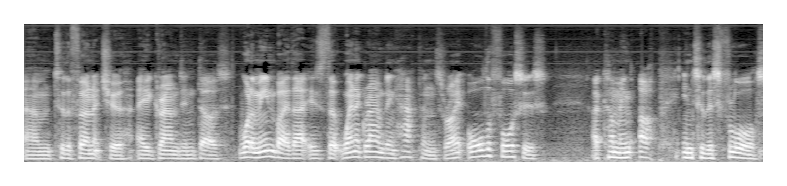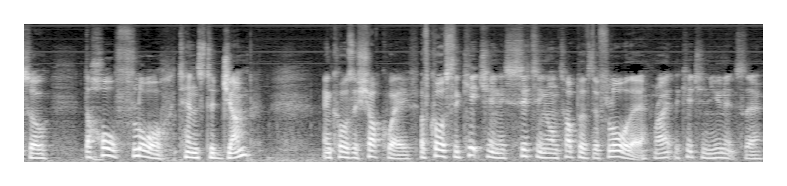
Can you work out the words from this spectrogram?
um, to the furniture a grounding does. What I mean by that is that when a grounding happens, right, all the forces are coming up into this floor. So the whole floor tends to jump and cause a shock wave. Of course the kitchen is sitting on top of the floor there, right? The kitchen unit's there.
